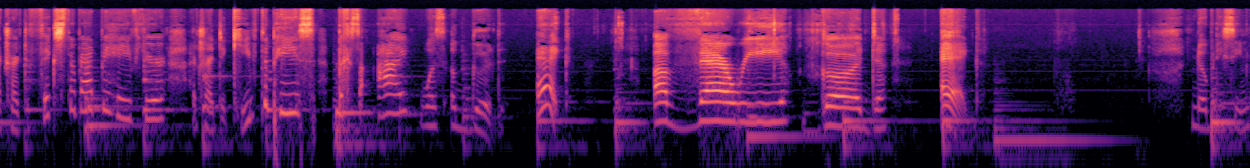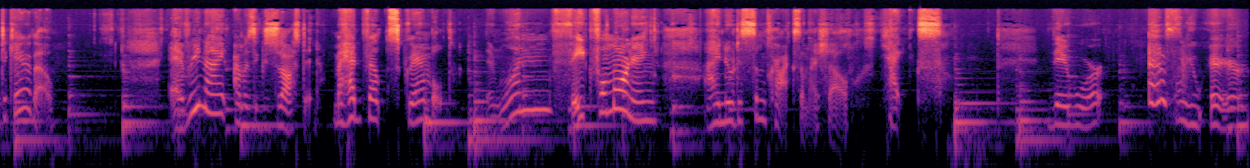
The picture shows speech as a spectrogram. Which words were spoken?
I tried to fix their bad behavior. I tried to keep the peace because I was a good egg. A very good egg. Nobody seemed to care though. Every night I was exhausted. My head felt scrambled. Then one fateful morning, I noticed some cracks on my shell. Yikes. They were everywhere.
